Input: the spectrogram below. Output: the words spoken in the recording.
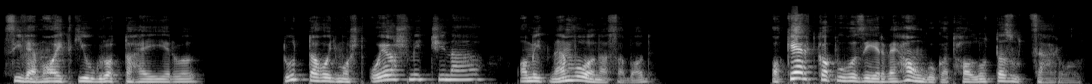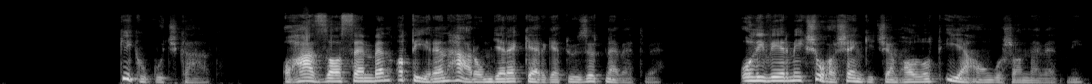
Szíve majd kiugrott a helyéről. Tudta, hogy most olyasmit csinál, amit nem volna szabad. A kertkapuhoz érve hangokat hallott az utcáról. Kikukucskált. A házzal szemben a téren három gyerek kergetőzött nevetve. Olivér még soha senkit sem hallott ilyen hangosan nevetni.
